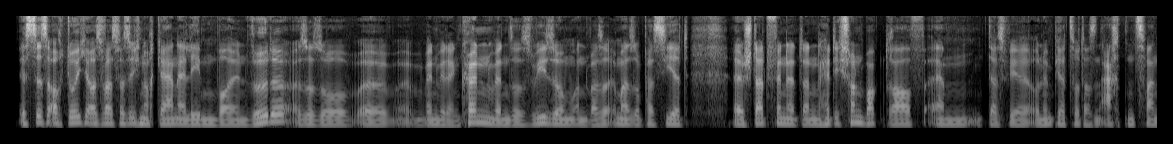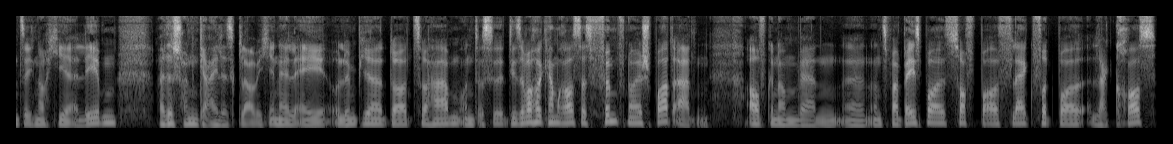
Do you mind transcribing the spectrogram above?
ist das auch durchaus was, was ich noch gerne erleben wollen würde. Also so, äh, wenn wir denn können, wenn so das Visum und was auch immer so passiert äh, stattfindet, dann hätte ich schon Bock drauf, ähm, dass wir Olympia 2028 noch hier erleben, weil das schon geil ist, glaube ich, in LA Olympia dort zu haben. Und es, diese Woche kam raus, dass fünf neue Sportarten aufgenommen werden. Äh, und zwar Baseball, Softball, Flag Football, Lacrosse,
